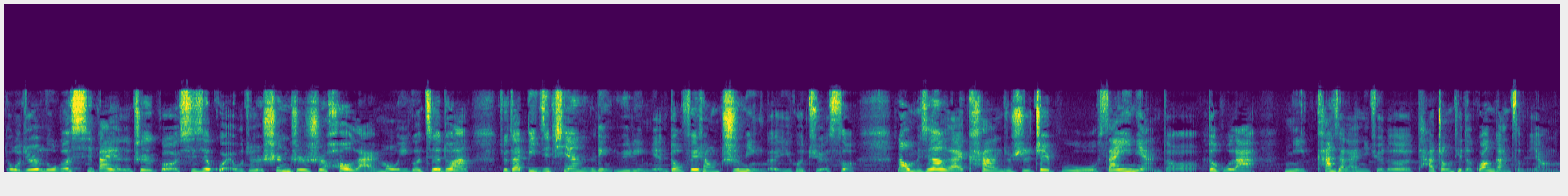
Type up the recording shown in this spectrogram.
我觉得卢格西扮演的这个吸血鬼，我觉得甚至是后来某一个阶段就在 B 级片领域里面都非常知名的一个角色。那我们现在来看，就是这部三一年的德古拉。你看下来，你觉得它整体的观感怎么样呢？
